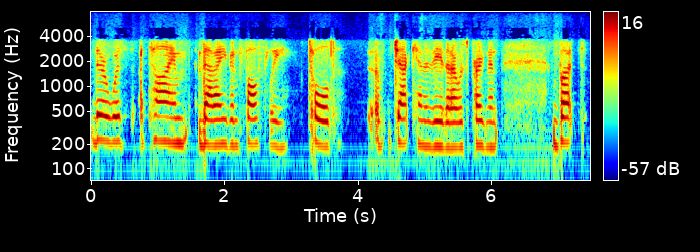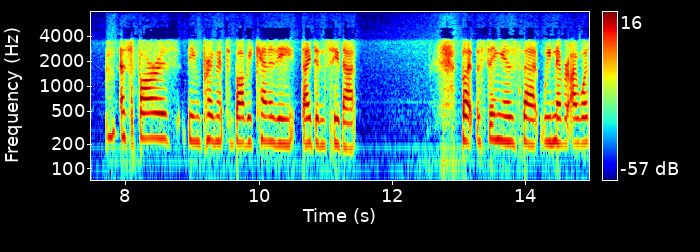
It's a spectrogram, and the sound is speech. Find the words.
there was a time that I even falsely told uh, Jack Kennedy that I was pregnant. But as far as being pregnant to Bobby Kennedy, I didn't see that. But the thing is that we never. I was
